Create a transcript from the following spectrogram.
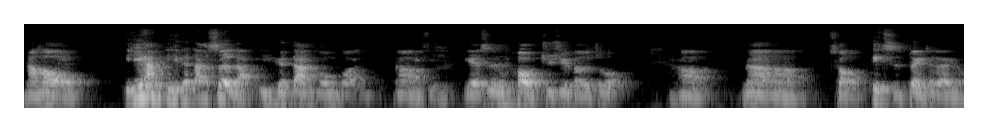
然后一样，一个当社长，一个当公关啊，也是后继续合作啊。那从一直对这个有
